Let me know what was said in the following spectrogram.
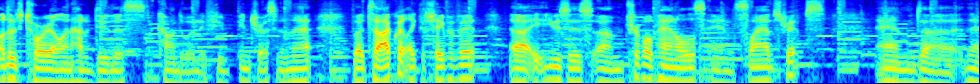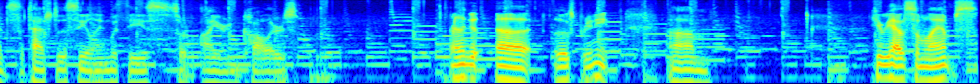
I'll do a tutorial on how to do this conduit if you're interested in that. But uh, I quite like the shape of it. Uh, it uses um, triple panels and slab strips, and uh, then it's attached to the ceiling with these sort of iron collars. I think it, uh, it looks pretty neat. Um, here we have some lamps.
